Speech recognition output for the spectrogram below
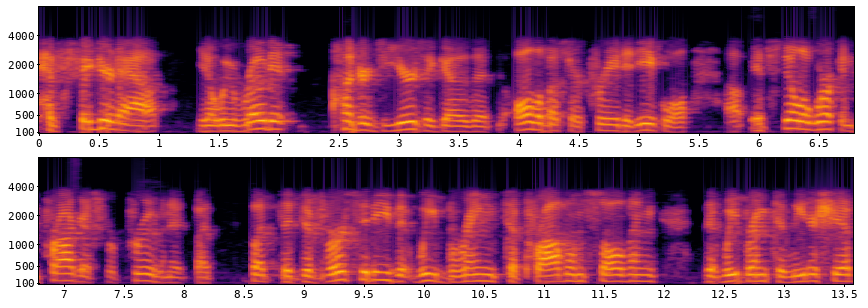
have figured out. You know, we wrote it hundreds of years ago that all of us are created equal. Uh, it's still a work in progress for proving it, but but the diversity that we bring to problem solving, that we bring to leadership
